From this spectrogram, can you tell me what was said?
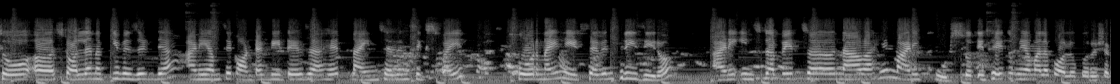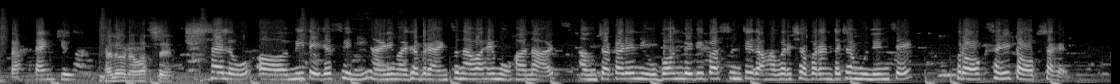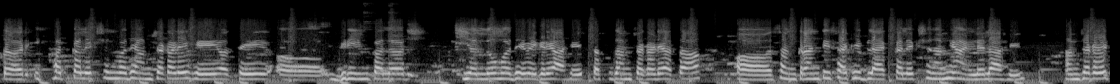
सो स्टॉलला नक्की व्हिजिट द्या आणि आमचे कॉन्टॅक्ट डिटेल्स आहेत nine seven six five four nine eight seven three zero आणि इन्स्टा पेजचं नाव आहे माणिक फूड्स. सो तिथेही तुम्ही आम्हाला फॉलो करू शकता. थँक्यू हॅलो नमस्ते. हॅलो अ, मी तेजस्विनी आणि माझ्या ब्रँडचं नाव आहे मोहन आर्ट्स. आमच्याकडे न्यूबॉर्न बेबी पासूनचे दहा वर्षापर्यंतच्या मुलींचे फ्रॉक्स आणि टॉप्स आहेत. तर इखत कलेक्शनमध्ये आमच्याकडे हे असे ग्रीन कलर येल्लो मध्ये वगैरे आहेत. तसंच आमच्याकडे आता अ, संक्रांतीसाठी ब्लॅक कलेक्शन आम्ही आणलेलं आहे. आमच्याकडे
